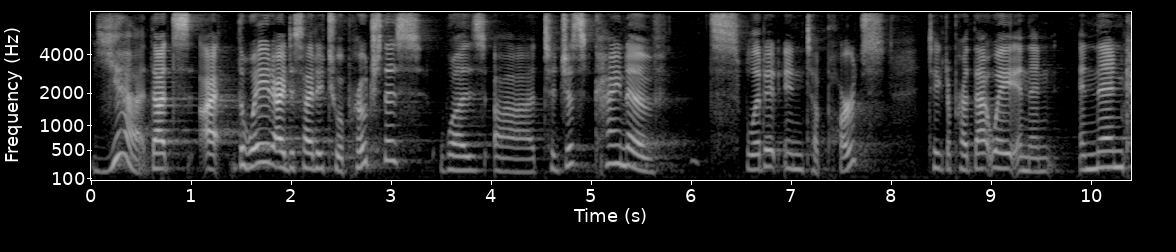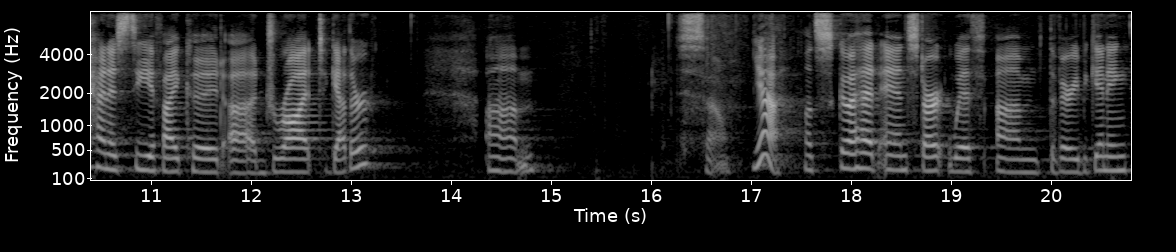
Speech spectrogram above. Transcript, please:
yeah, that's I, the way I decided to approach this was uh, to just kind of split it into parts, take it apart that way, and then and then kind of see if I could uh, draw it together. Um, so, yeah, let's go ahead and start with um, the very beginning,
